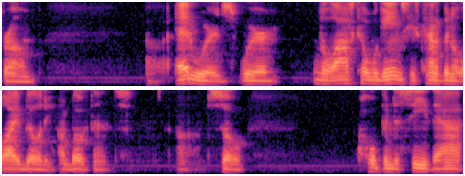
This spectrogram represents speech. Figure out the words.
from uh, Edwards, where the last couple games he's kind of been a liability on both ends. Um, so hoping to see that,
